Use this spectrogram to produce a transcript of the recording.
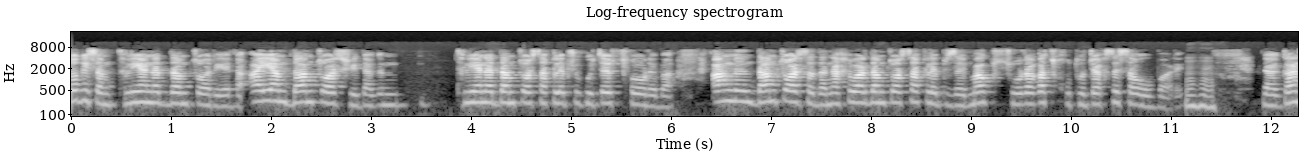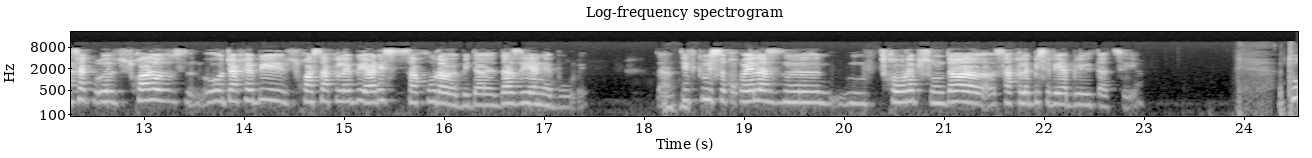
ზოგისა მთლიანად დამწვარია და აი ამ დამწვარში და მთლიანად დამწვარ სახლებში გვიწევს ცხოვრება. ამ დამწვარსა და ნახევარდამწვარ სახლებზე მაქვს სულ რაღაც ხუთ ოჯახზე საუბარი. და განსაკ სხვა ოჯახები, სხვა სახლები არის სახურავები და დაზიანებული. და თითქმის ყველა ცხოვრებს უნდა სახლების რეაბილიტაცია. თუ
